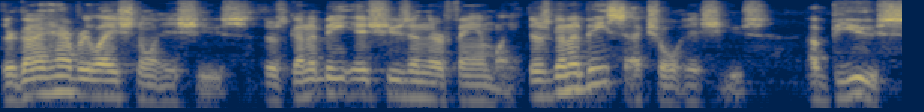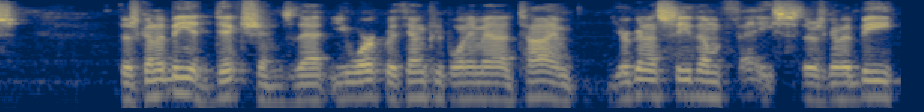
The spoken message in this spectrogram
They're going to have relational issues. There's going to be issues in their family. There's going to be sexual issues, abuse. There's going to be addictions that you work with young people any amount of time, you're going to see them face. There's going to be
